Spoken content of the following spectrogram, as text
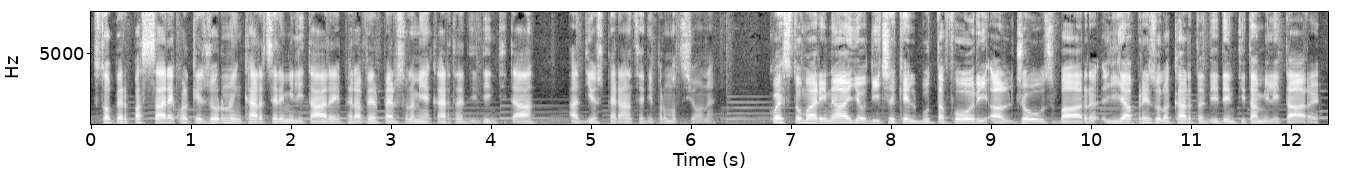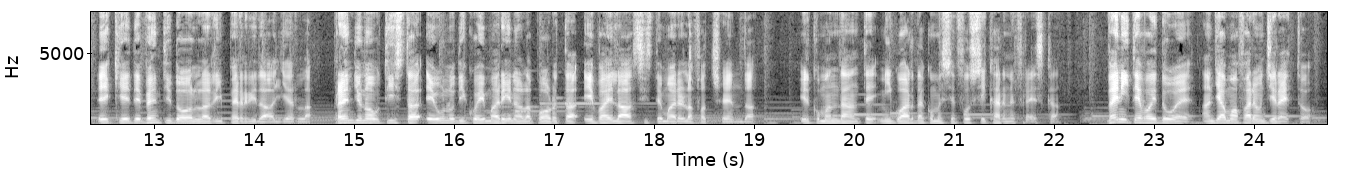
Sto per passare qualche giorno in carcere militare per aver perso la mia carta d'identità. Addio speranze di promozione. Questo marinaio dice che il buttafuori al Joe's Bar gli ha preso la carta d'identità militare e chiede 20 dollari per ridaglierla. Prendi un autista e uno di quei marini alla porta e vai là a sistemare la faccenda. Il comandante mi guarda come se fossi carne fresca. Venite voi due, andiamo a fare un giretto.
